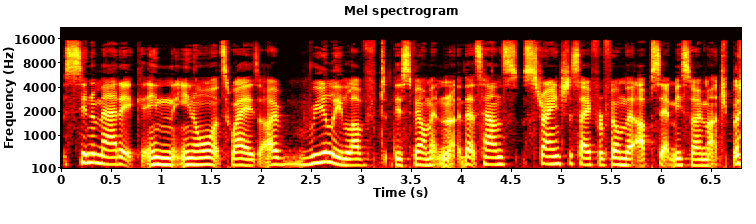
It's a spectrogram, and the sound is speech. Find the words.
cinematic in, in all its ways. I really loved this film. And that sounds strange to say for a film that upset me so much, but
